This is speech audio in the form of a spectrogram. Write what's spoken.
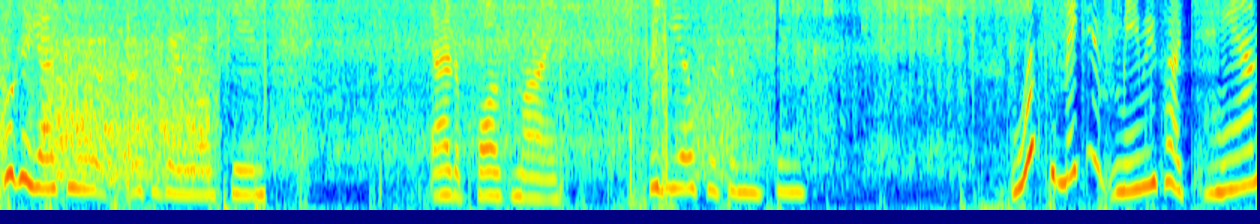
Okay, guys, we're okay. We're all seen. I had to pause my video for something. What to make it maybe if I can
